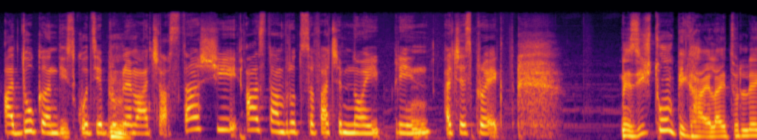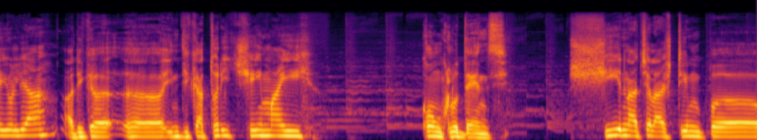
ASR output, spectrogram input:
aducă în discuție problema mm. aceasta și asta am vrut să facem noi prin acest proiect. Ne zici tu un pic highlight-urile, Iulia? Adică uh, indicatorii cei mai concludenți și în același timp uh,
